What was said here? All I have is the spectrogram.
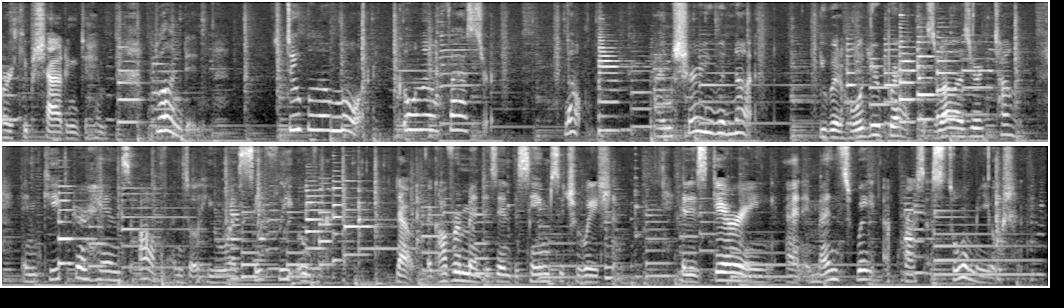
or keep shouting to him, Blondin, stoop a little more, go a little faster. No, I'm sure you would not. You would hold your breath as well as your tongue and keep your hands off until he was safely over. Now, the government is in the same situation. It is carrying an immense weight across a stormy ocean.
